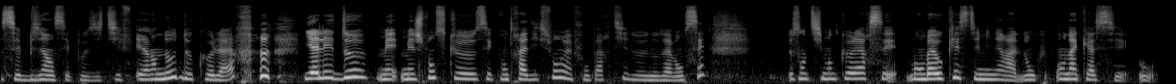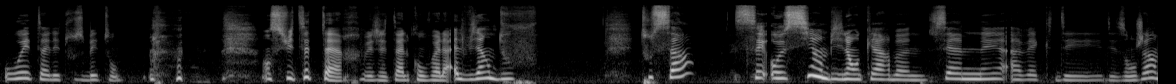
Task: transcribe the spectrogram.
c'est bien, c'est positif, et un autre de colère. Il y a les deux, mais, je pense que ces contradictions elles font partie de nos avancées. Le sentiment de colère, c'est bon bah ok c'était minéral, donc on a cassé. Où est allé tout ce béton Ensuite cette terre végétale qu'on voit là, elle vient d'où? Tout ça, c'est aussi un bilan carbone. C'est amené avec des, engins.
